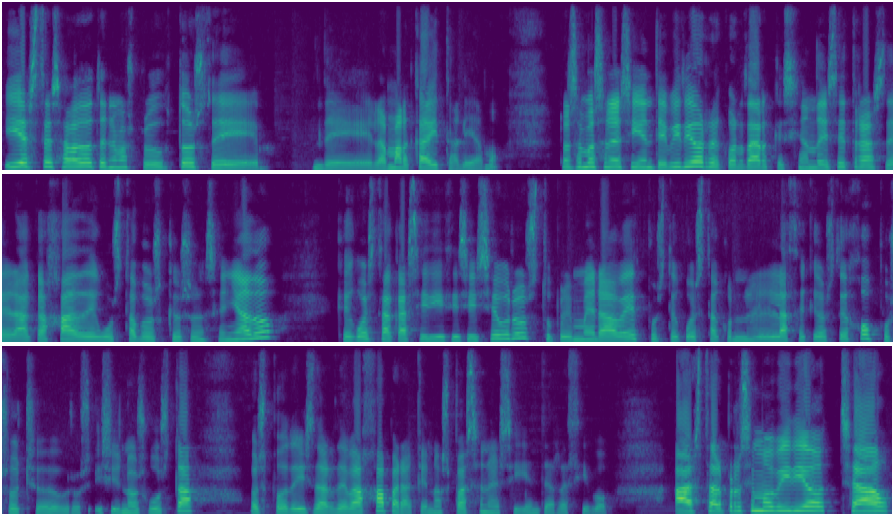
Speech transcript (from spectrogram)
Y este sábado tenemos productos de, la marca Italiamo. Nos vemos en el siguiente vídeo. Recordar que si andáis detrás de la caja de Gustavos que os he enseñado, que cuesta casi 16 euros, tu primera vez pues te cuesta con el enlace que os dejo pues 8 euros. Y si no os gusta, os podéis dar de baja para que nos pasen el siguiente recibo. Hasta el próximo vídeo. Chao.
